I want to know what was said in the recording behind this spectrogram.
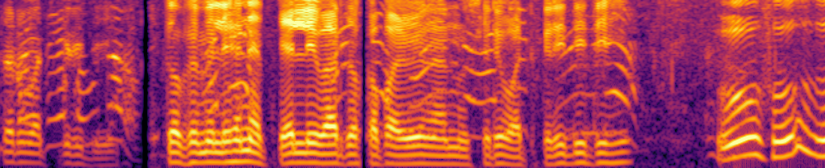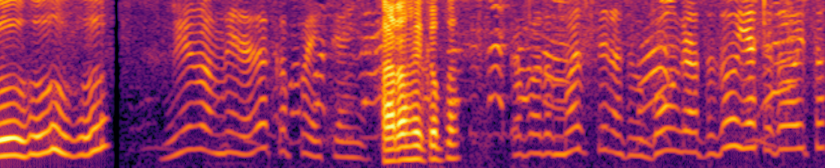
શરૂઆત કરી દીધી. તો ફેમિલી હે ને પહેલી વાર તો કપા વીણવાનું શરૂઆત કરી દીધી ઉહુ. હારો હે કપા? કપા તો મસ્ત છે ને તો જો યાર તો હોય તો.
